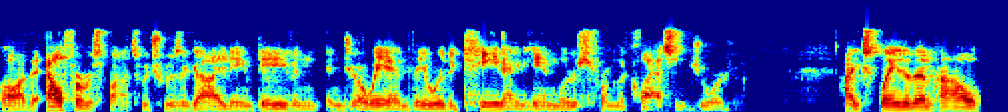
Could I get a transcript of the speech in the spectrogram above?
uh, the Alpha Response, which was a guy named Dave and, and Joanne. They were the canine handlers from the class in Georgia. I explained to them how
